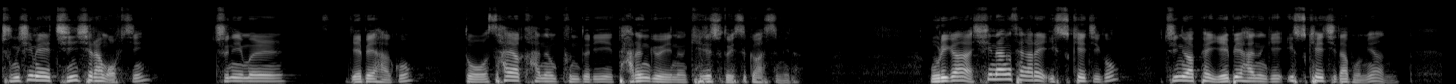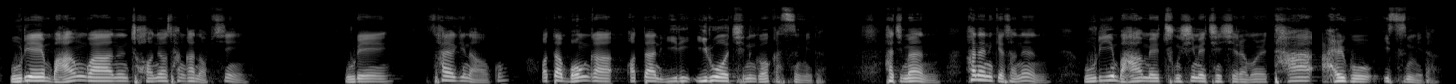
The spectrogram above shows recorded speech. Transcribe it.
중심의 진실함 없이 주님을 예배하고 또 사역하는 분들이 다른 교회에는 계실 수도 있을 것 같습니다. 우리가 신앙생활에 익숙해지고 주님 앞에 예배하는 게 익숙해지다 보면 우리의 마음과는 전혀 상관없이 우리의 사역이 나오고 어떤 뭔가 어떠한 일이 이루어지는 것 같습니다. 하지만 하나님께서는 우리 마음의 중심의 진실함을 다 알고 있습니다.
